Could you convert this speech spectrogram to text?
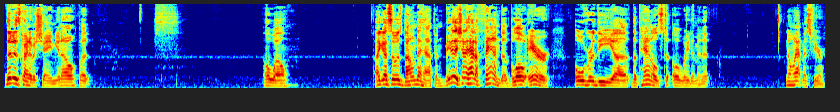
That is kind of a shame, you know, but. Oh well. I guess it was bound to happen. Maybe they should have had a fan to blow air over the uh, the panels to. Oh wait a minute no atmosphere.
